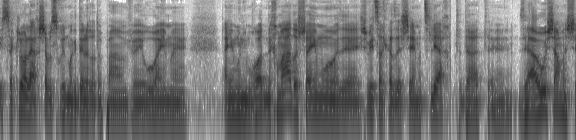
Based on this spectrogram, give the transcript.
יסתכלו עליי עכשיו בזכוכית מגדלת עוד פעם, ויראו האם... אה, האם הוא נמרוד נחמד, או שהאם הוא איזה שוויצר כזה שמצליח, את יודעת, אה, זה ההוא שם ש...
